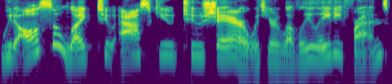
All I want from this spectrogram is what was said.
We'd also like to ask you to share with your lovely lady friends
